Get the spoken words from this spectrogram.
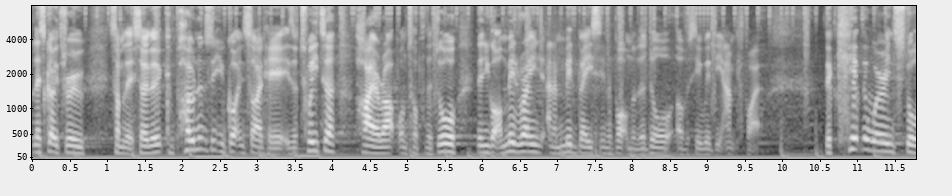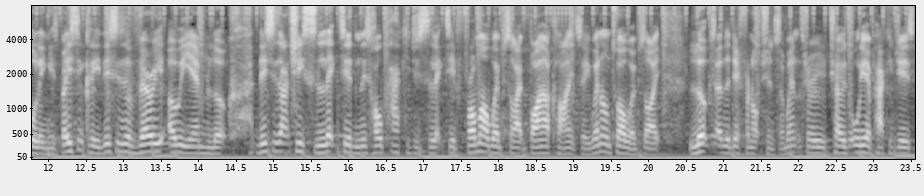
let's go through some of this. So the components that you've got inside here is a tweeter higher up on top of the door. Then you've got a mid-range and a mid-bass in the bottom of the door, obviously with the amplifier. The kit that we're installing is basically, this is a very OEM look. This is actually selected and this whole package is selected from our website by our client. So he went onto our website, looked at the different options. So went through, chose audio packages,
